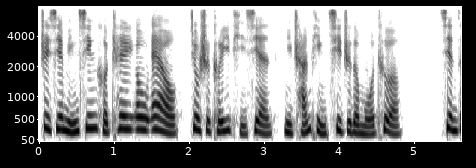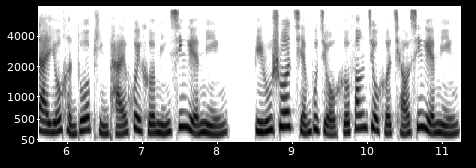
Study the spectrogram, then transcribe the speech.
这些明星和 KOL 就是可以体现你产品气质的模特。现在有很多品牌会和明星联名，比如说前不久何方就和乔欣联名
